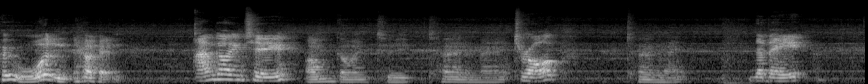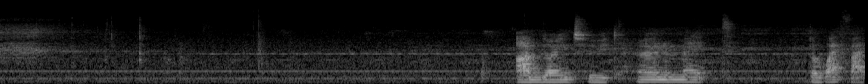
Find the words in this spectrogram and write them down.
Who wouldn't? Okay. I'm going to I'm going to terminate drop terminate the beat I'm going to terminate the Wi-Fi.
